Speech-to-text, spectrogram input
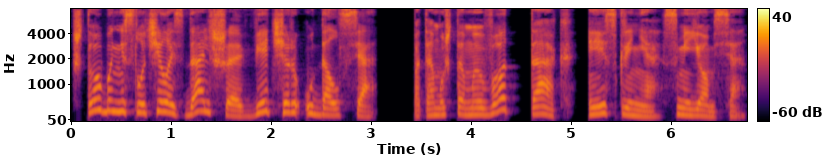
Что бы ни случилось дальше, вечер удался, потому что мы вот так искренне смеемся.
